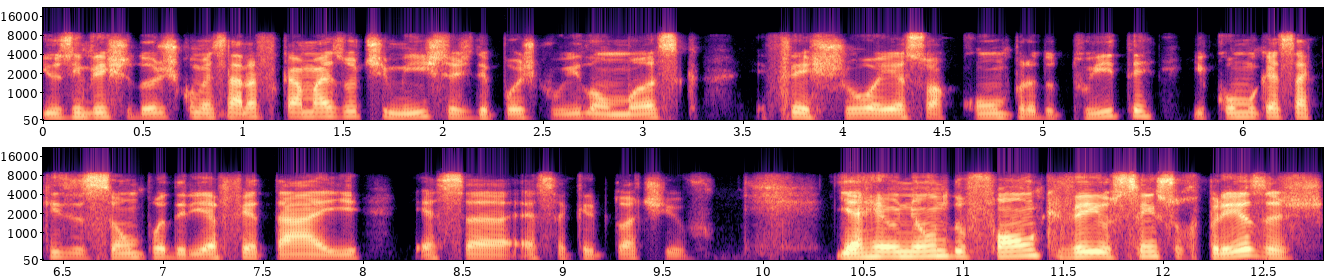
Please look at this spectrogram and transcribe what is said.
e os investidores começaram a ficar mais otimistas depois que o Elon Musk fechou aí a sua compra do Twitter e como que essa aquisição poderia afetar aí essa, essa criptoativo. E a reunião do FONC veio sem surpresas,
